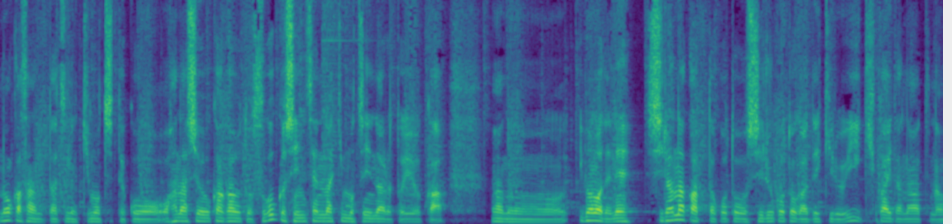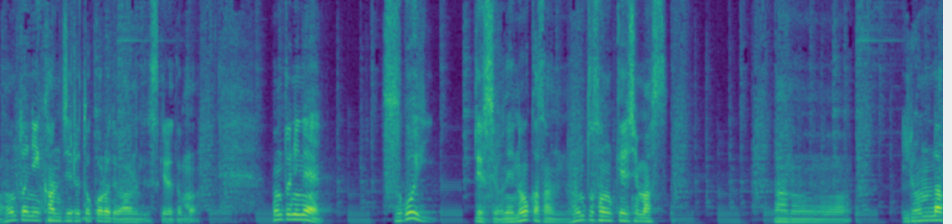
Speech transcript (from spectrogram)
農家さんたちの気持ちってこうお話を伺うとすごく新鮮な気持ちになるというか、あの、今までね知らなかったことを知ることができるいい機会だなっていうのは本当に感じるところではあるんですけれども本当にねすごいですよね農家さん本当尊敬します。あの、いろんな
